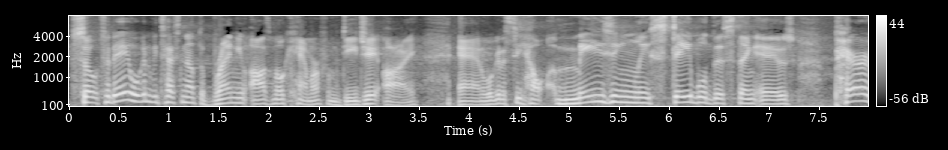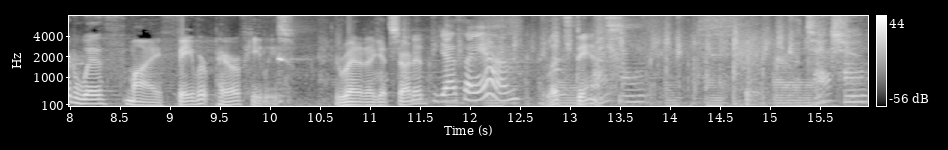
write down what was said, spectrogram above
So today we're going to be testing out the brand new Osmo camera from DJI, and we're going to see how amazingly stable this thing is, paired with my favorite pair of Heelys. You ready to get started? Yes, I am. Let's dance. Attention,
